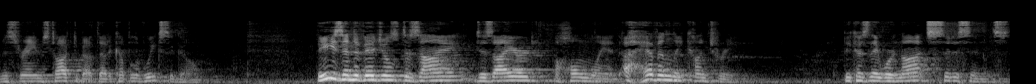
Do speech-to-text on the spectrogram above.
Mr. Ames talked about that a couple of weeks ago. These individuals desired a homeland, a heavenly country, because they were not citizens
